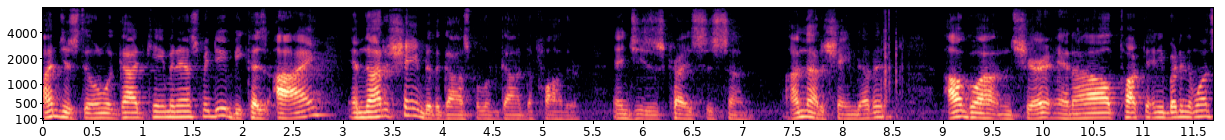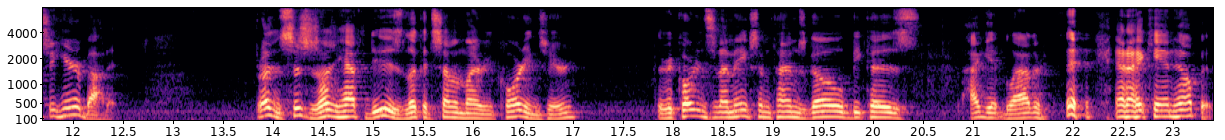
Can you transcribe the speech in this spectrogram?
I'm just doing what God came and asked me to do because I am not ashamed of the gospel of God the Father and Jesus Christ, his Son. I'm not ashamed of it. I'll go out and share it and I'll talk to anybody that wants to hear about it. Brothers and sisters, all you have to do is look at some of my recordings here. The recordings that I make sometimes go because I get blather and I can't help it.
